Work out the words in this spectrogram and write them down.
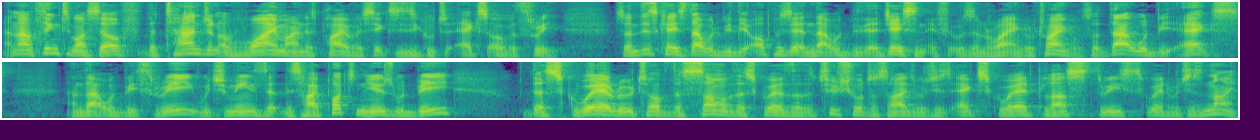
And I'll think to myself, the tangent of y minus pi over 6 is equal to x over 3. So in this case, that would be the opposite and that would be the adjacent if it was in a right angle triangle. So that would be x and that would be 3, which means that this hypotenuse would be the square root of the sum of the squares of the two shorter sides, which is x squared plus 3 squared, which is 9.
